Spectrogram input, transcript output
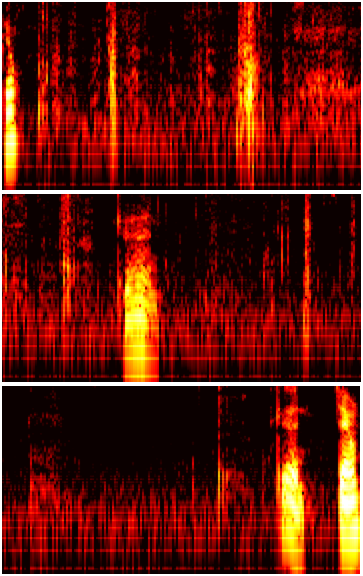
Heel. Good. Good. Down.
